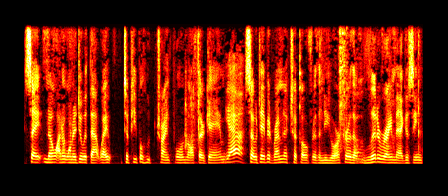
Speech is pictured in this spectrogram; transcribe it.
say no? I don't want to do it that way. To people who try and pull them off their game. Yeah. So David Remnick took over the New Yorker, the literary magazine.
